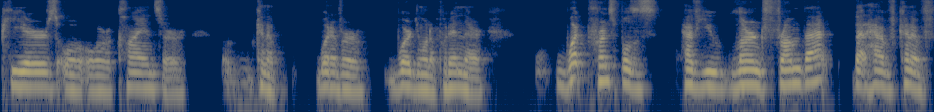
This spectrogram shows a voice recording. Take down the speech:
peers or, or clients or kind of whatever word you want to put in there. What principles have you learned from that that have kind of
